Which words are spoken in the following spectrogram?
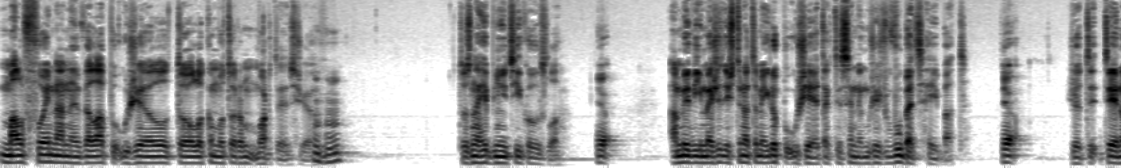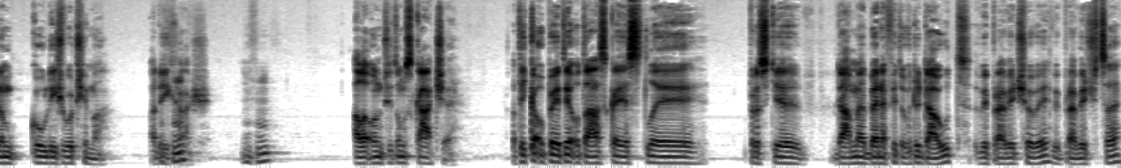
Malfoy na Nevilla použil to Lokomotor Mortis, že jo? Mm-hmm. To znehybňující kouzlo. Jo, A my víme, že když to na tom někdo použije, tak ty se nemůžeš vůbec hejbat. jo, Že ty, ty jenom koulíš očima a dýcháš. Mm-hmm. Ale on přitom skáče. A teďka opět je otázka, jestli prostě dáme benefit of the doubt vypravěčovi, vypravěčce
